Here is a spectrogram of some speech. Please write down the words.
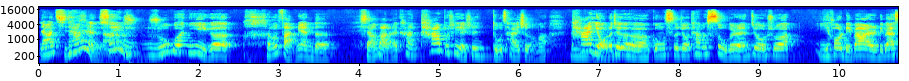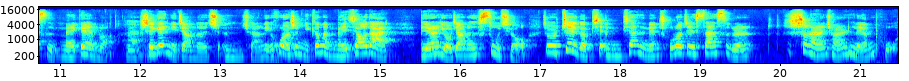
然后其他人呢？所以如果你以一个很反面的想法来看，他不是也是独裁者吗？他有了这个公司之后，他们四五个人就说以后礼拜二、礼拜四没 game 了。对。谁给你这样的权嗯权利？或者是你根本没交代？别人有这样的诉求，就是这个片片子里面除了这三四个人，剩下人全是脸谱。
